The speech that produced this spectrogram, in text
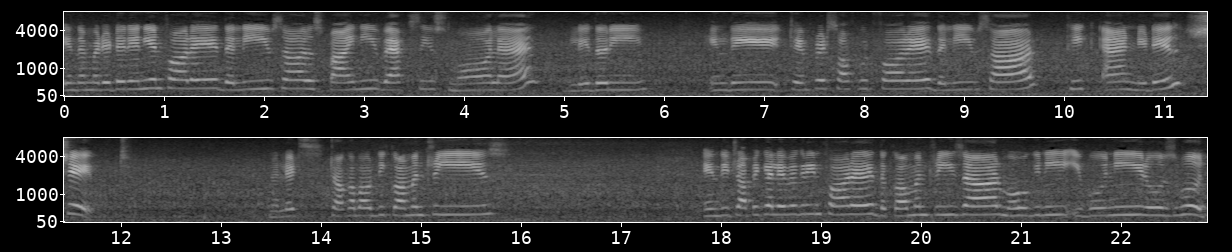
In the Mediterranean forest, the leaves are spiny, waxy, small and leathery. In the temperate softwood forest, the leaves are thick and needle shaped. Now let's talk about the common trees. In the tropical evergreen forest, the common trees are mahogany, ebony, rosewood.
